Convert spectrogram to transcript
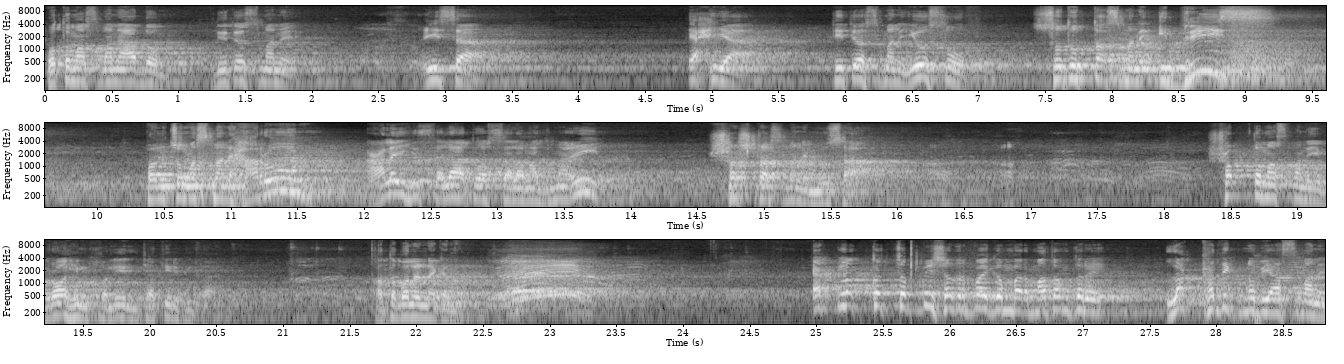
প্রথম আসমানে আদম, দ্বিতীয় আসমানে ঈসা ইয়াহিয়া তৃতীয় আসমানে ইউসুফ, চতুর্থ আসমানে ইদ্রিস। পঞ্চম আসমানে হারুন আলাইহিস সালাতু ওয়াস সালাম আজমাইন। ষষ্ঠ আসমানে মুসা। সপ্তম আসমানে ইব্রাহিম খলিল জাতির পিতা। কত বলেন না কেন? এক লক্ষ চব্বিশ হাজার পয়গম্বর মতান্তরে লক্ষাধিক নবী আসমানে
